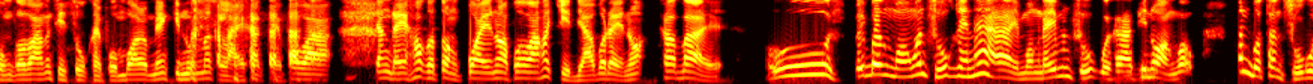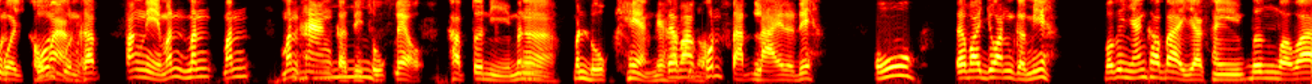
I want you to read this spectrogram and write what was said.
ผมก็ว่ามันสิสุกให้ผมบ่แมงกินนู่นมันก็หลายครับแต่เพราะว่าจังใดเฮาก็ต้องปล่อยเนาะเพราะว่าเฮาฉีดยาบ่ได้เนาะ ครับอ้ายโอ้ยไปเบิ่งหมองมันสุกเลยนะอ้ายหมองใดมันสุกบ่ครับพี่น้องว่ามันบ่ทันสุกบ่โซเข้านมาคุณครับฟังนี่มันมันมันมันห่างกับสิสุกแล้ว ครับตัวนี้มันเออ มันดกแห้งเด้อคแต่รับว่าพี่น้องคนตัดหลายแล้วเด้โอ้ แต่ว่าย้อนก็มีบ่เป็นหยังครับอ้ายอยากให้เบิ่งว่าว่า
